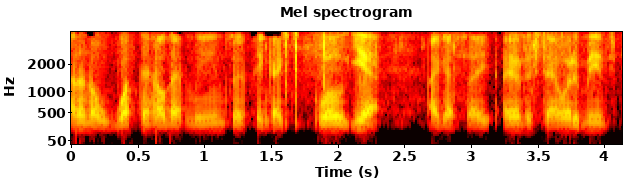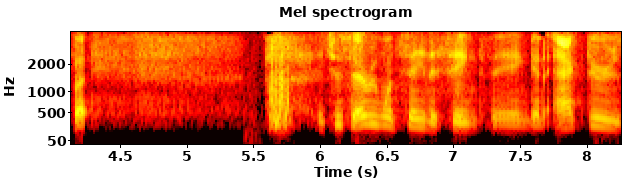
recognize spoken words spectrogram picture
I don't know what the hell that means. I think I well, yeah, I guess I I understand what it means, but it's just everyone's saying the same thing, and actors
